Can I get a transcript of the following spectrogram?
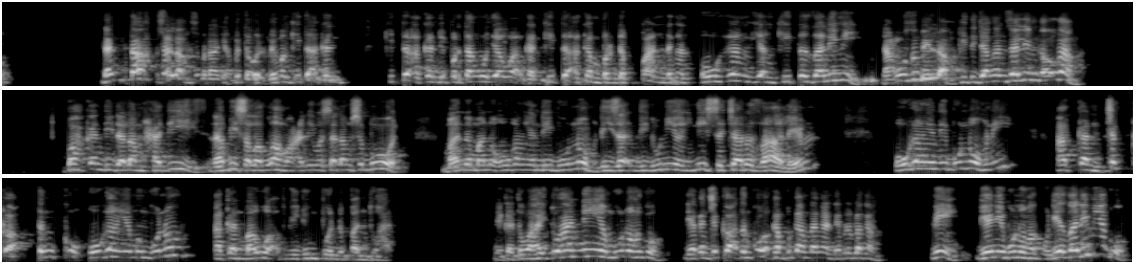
Dan tak salah sebenarnya. Betul. Memang kita akan kita akan dipertanggungjawabkan. Kita akan berdepan dengan orang yang kita zalimi. Na'udzubillah. Kita jangan zalim ke orang. Bahkan di dalam hadis Nabi sallallahu alaihi wasallam sebut mana-mana orang yang dibunuh di di dunia ini secara zalim orang yang dibunuh ni akan cekak tengkuk orang yang membunuh akan bawa pergi jumpa depan Tuhan. Dia kata wahai Tuhan ni yang bunuh aku. Dia akan cekak tengkuk akan pegang tangan daripada belakang. Ni, dia ni bunuh aku. Dia zalimi aku.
